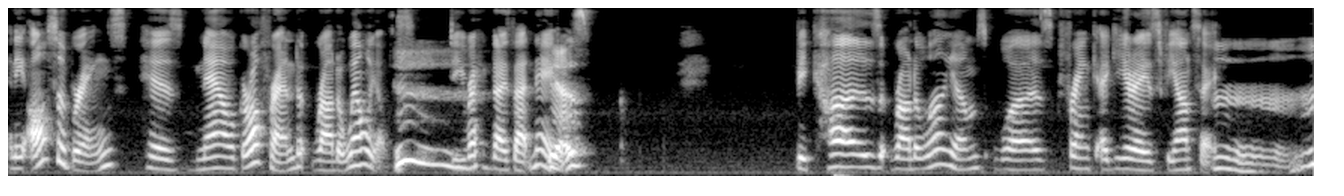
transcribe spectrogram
And he also brings his now girlfriend, Rhonda Williams. Do you recognize that name? Yes. Because Rhonda Williams was Frank Aguirre's fiance, Mm.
